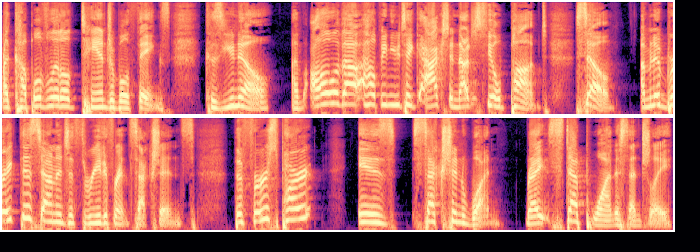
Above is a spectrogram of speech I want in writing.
a couple of little tangible things because you know, I'm all about helping you take action, not just feel pumped. So I'm going to break this down into three different sections. The first part is section one, right? Step one, essentially,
